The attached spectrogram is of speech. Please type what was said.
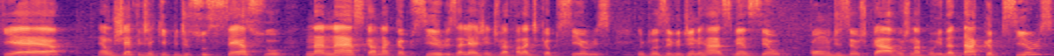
que é é um chefe de equipe de sucesso na NASCAR, na Cup Series. Aliás, a gente vai falar de Cup Series. Inclusive, o Gene Haas venceu com um de seus carros na corrida da Cup Series.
